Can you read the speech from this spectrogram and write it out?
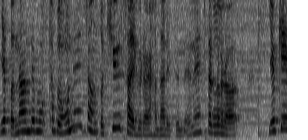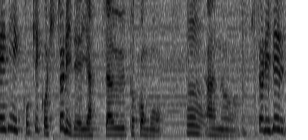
やっぱ何でも多分お姉ちゃんと9歳ぐらい離れてんだよね。だから、余計にこう結構一人でやっちゃうとこも、うん、あの一人で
